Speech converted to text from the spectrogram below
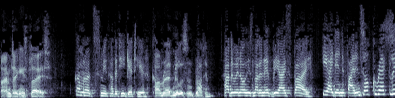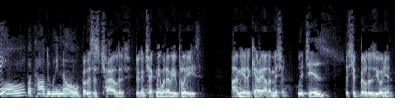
I'm taking his place. Comrade Smith, how did he get here? Comrade Millicent brought him. How do we know he's not an FBI spy? He identified himself correctly. So, but how do we know? Well, this is childish. You can check me whenever you please. I'm here to carry out a mission. Which is? The Shipbuilders Union.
